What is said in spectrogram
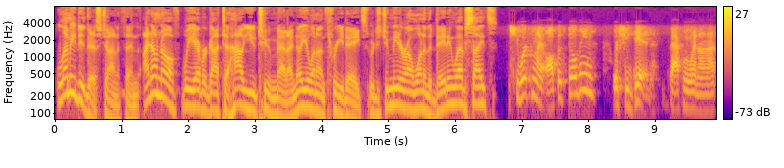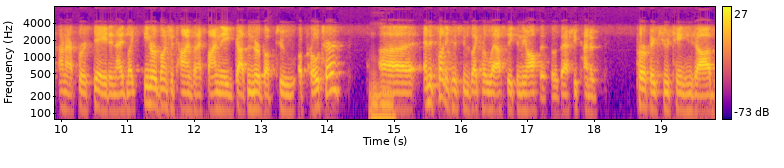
let me do this, Jonathan. I don't know if we ever got to how you two met. I know you went on three dates. Or Did you meet her on one of the dating websites? She worked in my office building, or she did back when we went on our, on our first date, and I'd like seen her a bunch of times, and I finally got the nerve up to approach her. Uh, and it's funny because she was like her last week in the office, so it was actually kind of perfect. She was changing jobs,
